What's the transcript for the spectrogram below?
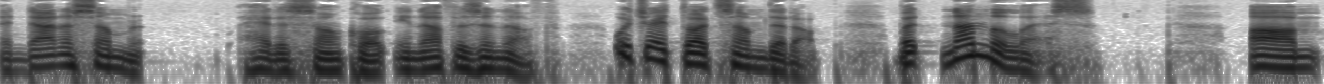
and Donna Summer had a song called "Enough Is Enough," which I thought summed it up. But nonetheless, um,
